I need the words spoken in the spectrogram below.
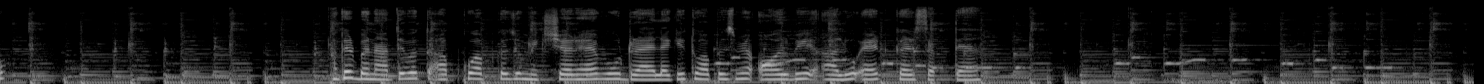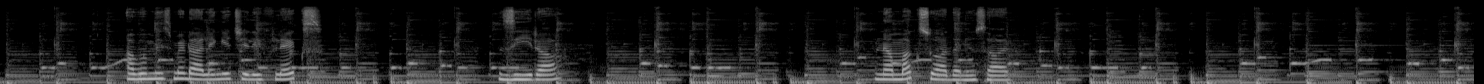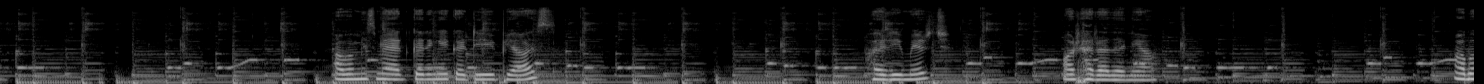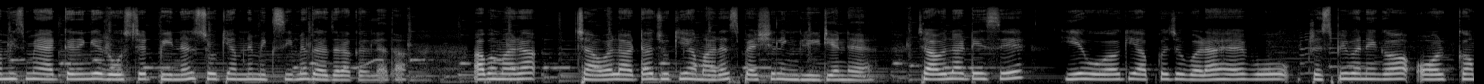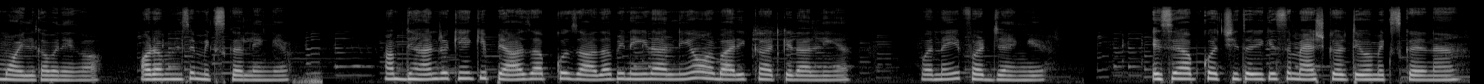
अगर बनाते वक्त आपको आपका जो मिक्सचर है वो ड्राई लगे तो आप इसमें और भी आलू ऐड कर सकते हैं। अब हम इसमें डालेंगे चिली फ्लेक्स ज़ीरा, नमक स्वाद अनुसार। अब हम इसमें ऐड करेंगे कटी हुई प्याज, हरी मिर्च और हरा धनिया। अब हम इसमें ऐड करेंगे रोस्टेड पीनट्स जो कि हमने मिक्सी में दरदरा कर लिया था। अब हमारा चावल आटा जो कि हमारा स्पेशल इंग्रेडिएंट है। चावल आटे से ये होगा कि आपका जो बड़ा है वो क्रिस्पी बनेगा और कम ऑयल का बनेगा और हम इसे मिक्स कर लेंगे। आप ध्यान रखें कि प्याज आपको ज़्यादा भी नहीं डालनी है और बारीक काट के डालनी है, वरना ये फट जाएँगे। इसे आपको अच्छी तरीके से मैश करते हुए मिक्स करना है।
